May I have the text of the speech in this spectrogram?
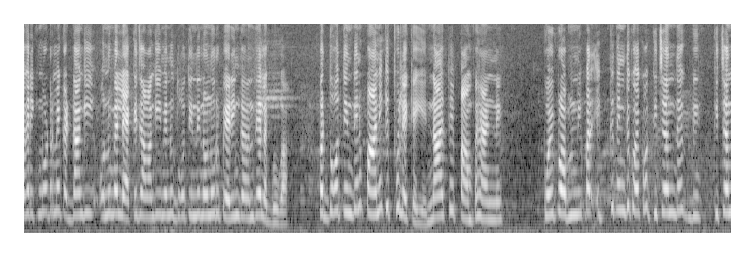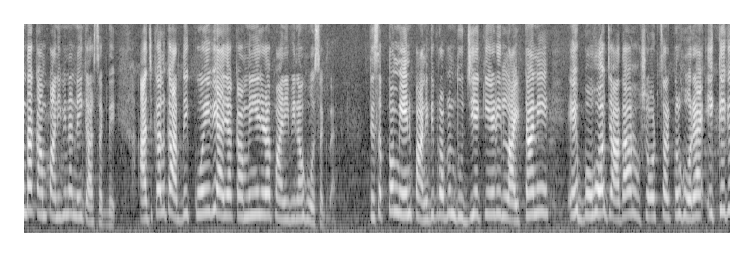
ਅਗਰ ਇੱਕ ਮੋਟਰ ਮੈਂ ਕੱਢਾਂਗੀ, ਉਹਨੂੰ ਮੈਂ ਲੈ ਕੇ ਜਾਵਾਂਗੀ, ਮੈਨੂੰ 2-3 ਦਿਨ ਉਹਨੂੰ ਰਿਪੇਅਰਿੰਗ ਕਰਨ ਦੇ ਲੱਗੂਗਾ। ਪਰ 2-3 ਦਿਨ ਪਾਣੀ ਕਿੱਥੋਂ ਲੈ ਕੇ ਆਈਏ? ਨਾ ਇੱਥੇ ਪੰਪ ਹੈਂਡ ਨੇ ਕੋਈ ਪ੍ਰੋਬਲਮ ਨਹੀਂ ਪਰ ਇੱਕ ਦਿਨ ਦੀ ਕੋਈ ਕੋਈ ਕਿਚਨ ਦੇ ਕਿਚਨ ਦਾ ਕੰਮ ਪਾਣੀ ਬਿਨਾ ਨਹੀਂ ਕਰ ਸਕਦੇ। ਅੱਜ ਕੱਲ ਘਰ ਦੀ ਕੋਈ ਵੀ ਐਜਾ ਕੰਮ ਨਹੀਂ ਹੈ ਜਿਹੜਾ ਪਾਣੀ ਬਿਨਾ ਹੋ ਸਕਦਾ। ਹੈ। ਤੇ ਸਭ ਤੋਂ ਮੇਨ ਪਾਣੀ ਦੀ ਪ੍ਰੋਬਲਮ ਦੂਜੀ ਹੈ ਕਿ ਜਿਹੜੀ ਲਾਈਟਾਂ ਨੇ ਇਹ ਬਹੁਤ ਜ਼ਿਆਦਾ ਸ਼ਾਰਟ ਸਰਕਲ ਹੋ ਰਿਹਾ ਇੱਕ ਇੱਕ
